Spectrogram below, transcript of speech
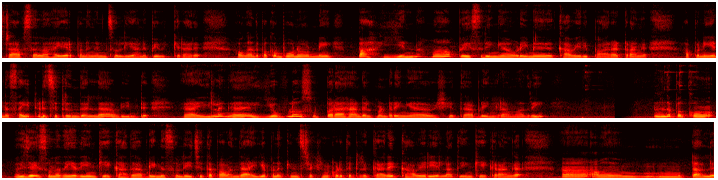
ஸ்டாஃப்ஸ் எல்லாம் ஹையர் பண்ணுங்கன்னு சொல்லி அனுப்பி வைக்கிறாரு. அவங்க அந்த பக்கம் போன உடனே பா என்னம்மா பேசுகிறீங்க அப்படின்னு காவேரி பாராட்டுறாங்க. அப்போ நீ என்னை சைட் அடிச்சிட்டு இருந்தல்ல? அப்படின்ட்டு. இல்லைங்க எவ்வளோ சூப்பராக ஹேண்டில் பண்ணுறீங்க விஷயத்த? அப்படிங்கிற மாதிரி இந்த பக்கம் விஜய் சொன்னதை எதையும் கேட்காத அப்படின்னு சொல்லி சித்தப்பா வந்து ஐயப்பனுக்கு இன்ஸ்ட்ரக்ஷன் கொடுத்துட்டு இருக்காரு. காவேரி எல்லாத்தையும் கேட்குறாங்க அவன் முட்டாள்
